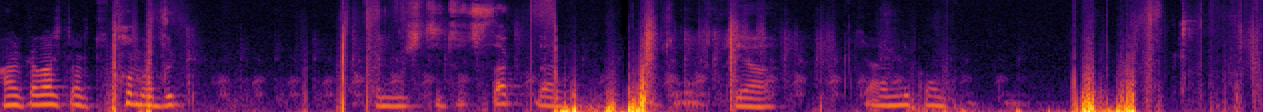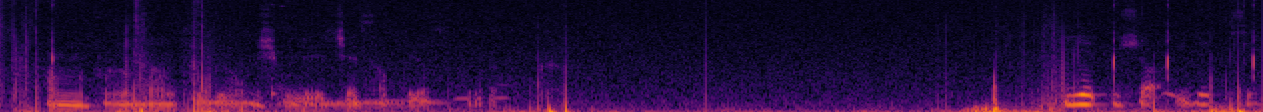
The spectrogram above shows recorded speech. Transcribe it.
Arkadaşlar tutamadık. Ölmüştü tutsak da ya. Kendi kontrol. Ama buradan söylüyorum şimdi hiç hesaplıyorsun. 70 70.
